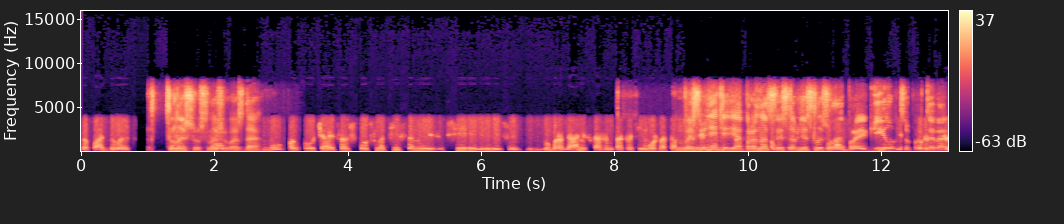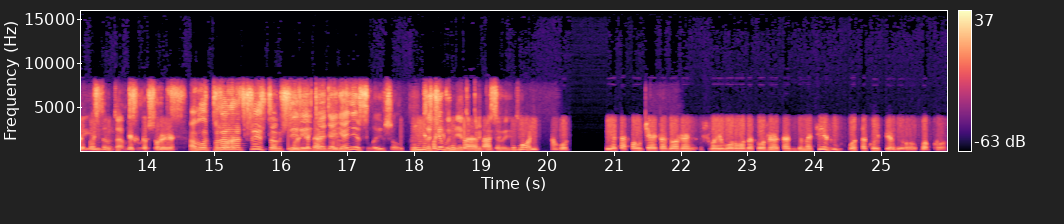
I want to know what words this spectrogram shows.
запаздывает. Слышу, слышу ну, вас, да. Ну, получается, что с нацистами в Сирии или с ну, врагами, скажем так, России можно там... Вы извините, я про нацистов не слышал, я про игиловцев, про террористов там слышал. А вот про нацистов в Сирии, дядя, я не слышал. Зачем вы мне это приписываете? Вот. И это получается даже своего рода тоже как бы нацизм. Вот такой первый вопрос.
